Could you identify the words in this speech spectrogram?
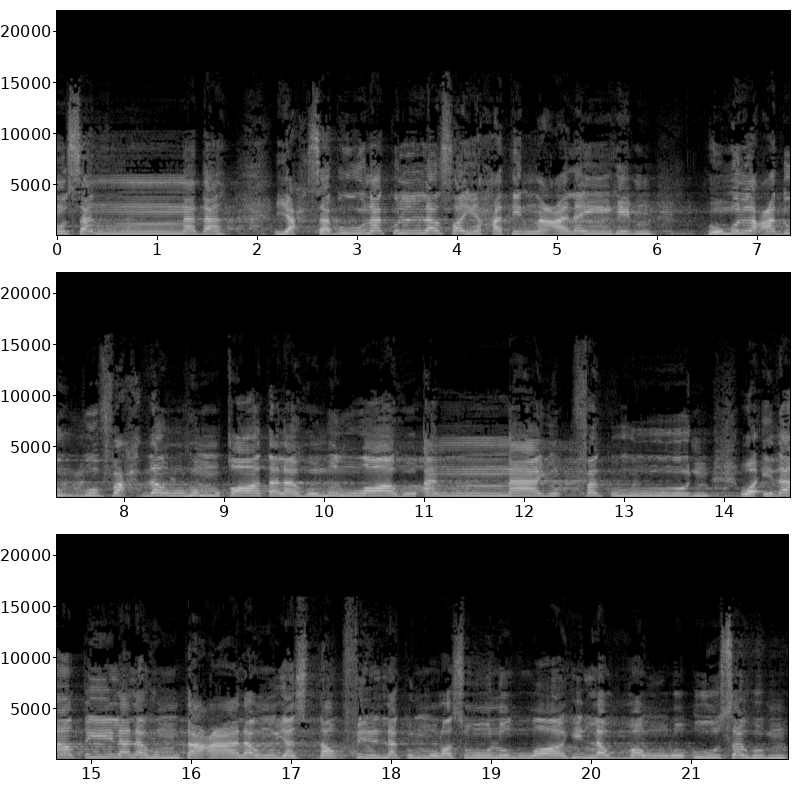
مسندة يحسبون كل صيحة عليهم هم العدو فاحذرهم قاتلهم الله أنا يؤفكون. وإذا قيل لهم تعالوا يستغفر لكم رسول الله لووا رؤوسهم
